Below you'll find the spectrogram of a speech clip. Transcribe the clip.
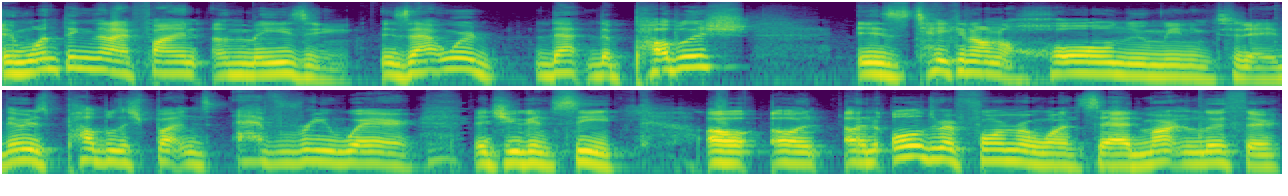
And one thing that I find amazing is that word, that the publish, is taking on a whole new meaning today. There's publish buttons everywhere that you can see. Oh, oh, an old reformer once said, Martin Luther,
